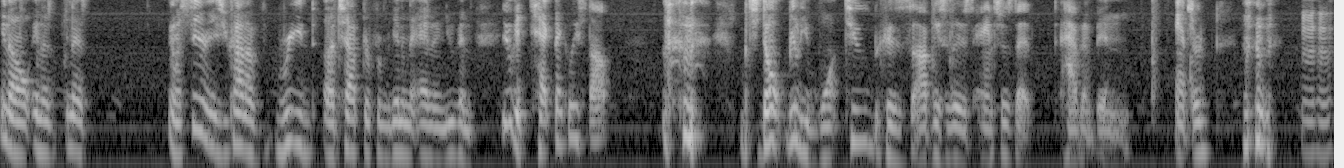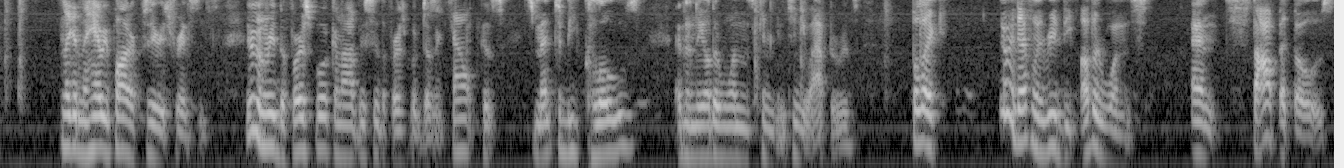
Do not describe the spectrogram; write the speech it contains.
you know in a in a in a series you kind of read a chapter from beginning to end and you can you could technically stop but you don't really want to because obviously there's answers that haven't been answered. Mm-hmm. Like in the harry potter series for instance. You can read the first book and obviously the first book doesn't count because it's meant to be closed and then the other ones can continue afterwards. But like you can definitely read the other ones and stop at those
